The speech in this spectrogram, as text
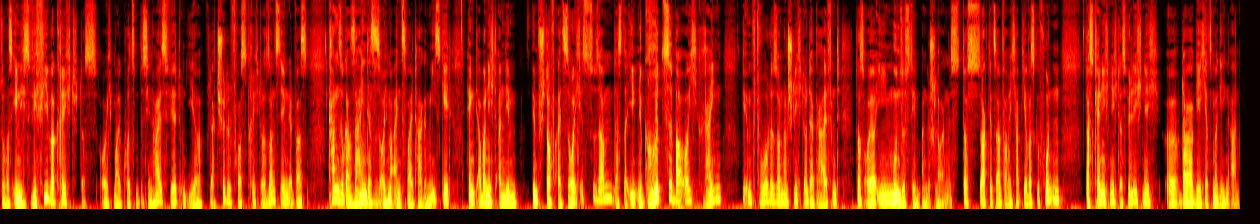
sowas ähnliches wie Fieber kriegt, dass euch mal kurz ein bisschen heiß wird und ihr vielleicht Schüttelfrost kriegt oder sonst irgendetwas. Kann sogar sein, dass es euch mal ein, zwei Tage mies geht, hängt aber nicht an dem Impfstoff als solches zusammen, dass da irgendeine Grütze bei euch rein geimpft wurde, sondern schlicht und ergreifend, dass euer Immunsystem angeschlagen ist. Das sagt jetzt einfach, ich habe hier was gefunden, das kenne ich nicht, das will ich nicht, äh, da gehe ich jetzt mal gegen an.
